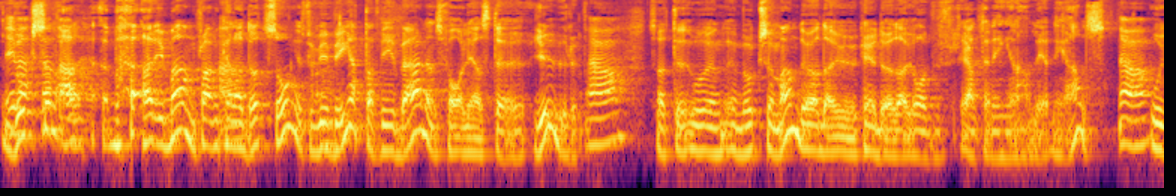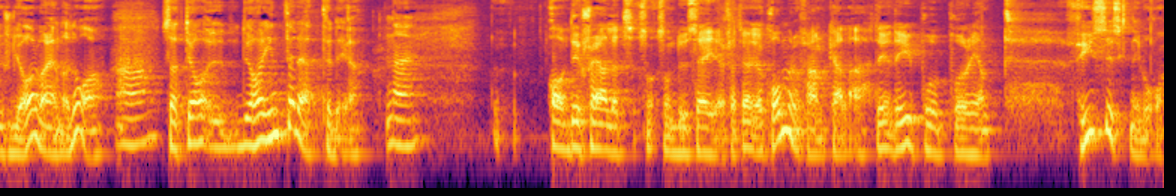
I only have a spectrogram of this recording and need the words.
En vuxen arg man framkallar dödsångest. För vi vet att vi är världens farligaste djur. Ja, Så att, och en, en vuxen man dödar ju, kan ju döda av egentligen ingen anledning alls. Ja. Och gör varenda dag. Ja. Så att jag, jag har inte rätt till det. nej. Av det skälet som, som du säger. För att jag, jag kommer att framkalla. Det, det är ju på, på rent fysisk nivå.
